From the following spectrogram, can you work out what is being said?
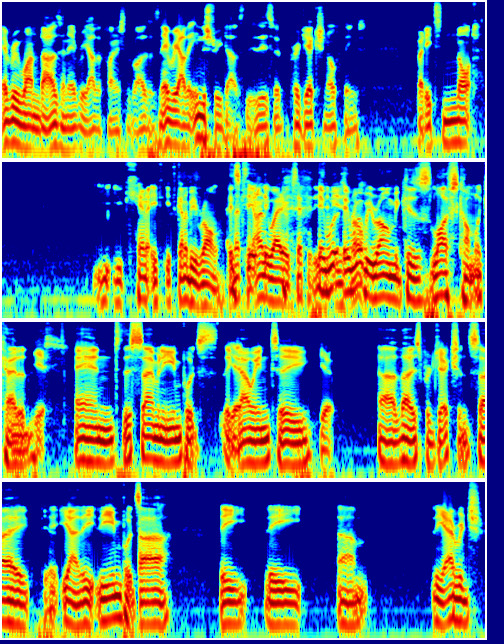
everyone does and every other financial advisor and every other industry does. There's a projection of things, but it's not you, you can it, it's going to be wrong. And It's- that's the it- only way to accept it. is It, will, it will be wrong because life's complicated. Yes. And there's so many inputs that Yeah. go into Yeah. uh, those projections. So, Yeah. yeah, the, the inputs are the the um, the average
